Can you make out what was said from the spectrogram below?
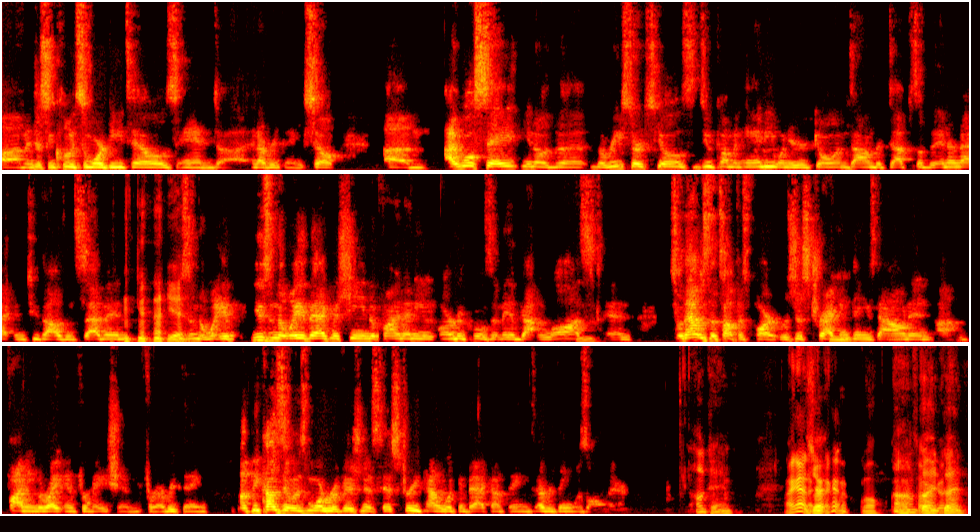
um, and just include some more details and uh, and everything. So. Um, I will say, you know, the the research skills do come in handy when you're going down the depths of the internet in 2007 yeah. using the way using the Wayback Machine to find any articles that may have gotten lost, and so that was the toughest part was just tracking things down and um, finding the right information for everything. But because it was more revisionist history, kind of looking back on things, everything was all there. Okay. I got Is it. there- I got it. Well, Uh-huh. sorry, Go ahead. Go ahead.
